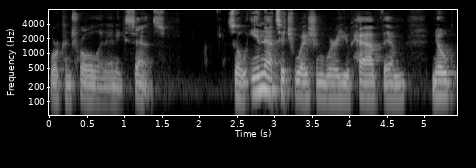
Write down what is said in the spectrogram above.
or control in any sense. So, in that situation where you have them no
